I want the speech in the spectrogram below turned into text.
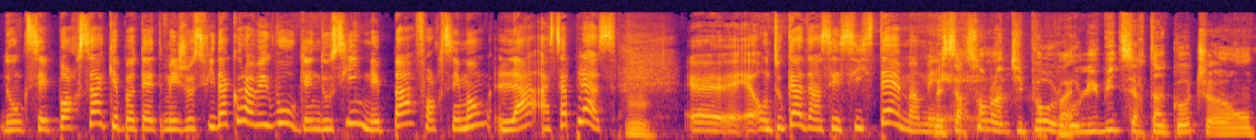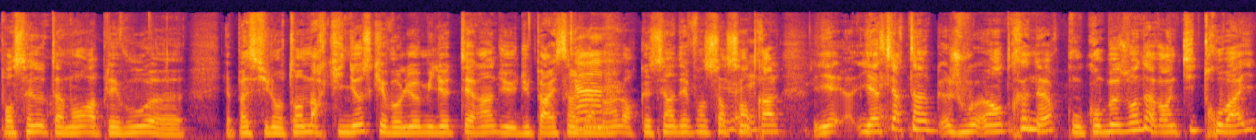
Donc c'est pour ça que peut-être. Mais je suis d'accord avec vous, Gendouzi n'est pas forcément là à sa place. Euh, en tout cas dans ces systèmes. Mais, Mais ça ressemble un petit peu au, Après. au lubies de certains coachs. Euh, on pensait notamment, rappelez-vous, euh, il n'y a pas si longtemps, Marquinhos qui évolue au milieu de terrain du, du Paris Saint-Germain, Ah. alors que c'est un défenseur central. Il y a, il y a certains entraîneurs qui ont, qui ont besoin d'avoir une petite trouvaille,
